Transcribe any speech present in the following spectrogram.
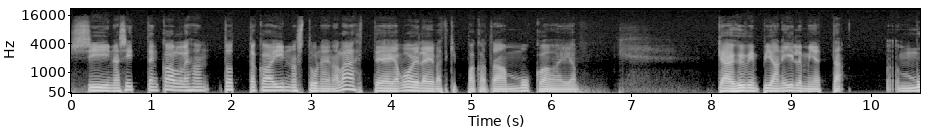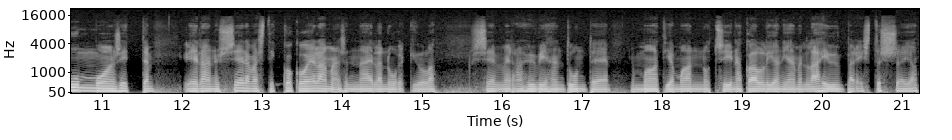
siinä sitten Kallehan totta kai innostuneena lähtee ja voileivätkin pakataan mukaan ja käy hyvin pian ilmi, että mummu on sitten elänyt selvästi koko elämänsä näillä nurkilla. Sen verran hyvin hän tuntee maat ja mannut siinä Kallioniemen lähiympäristössä ja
